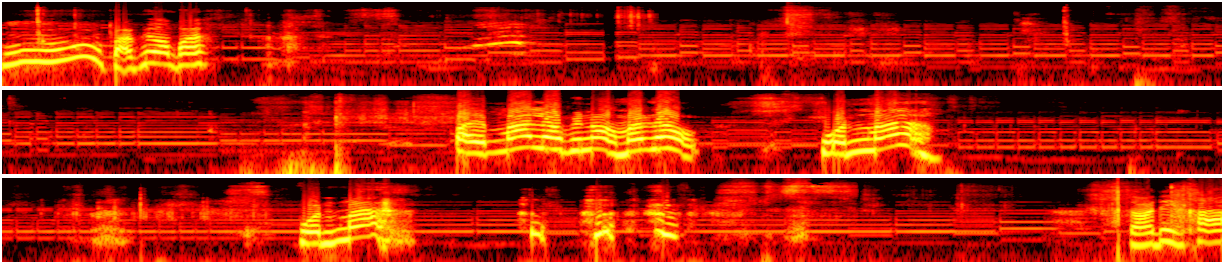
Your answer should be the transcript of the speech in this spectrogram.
อืมไปพี่น้องไป ไปมาแล้วพี่น้องมาแล้วฝนมาฝนมา สวัสดีค่ะ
